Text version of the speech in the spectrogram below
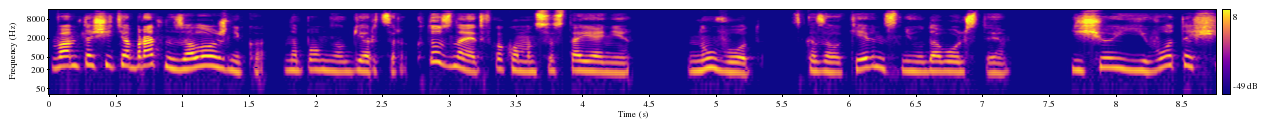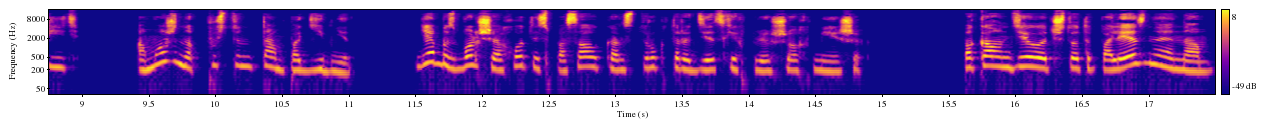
«Вам тащить обратно заложника», — напомнил Герцер. «Кто знает, в каком он состоянии?» «Ну вот», — сказал Кевин с неудовольствием. Еще и его тащить. А можно, пусть он там погибнет. Я бы с большей охотой спасал конструктора детских плюшевых мишек. Пока он делает что-то полезное нам,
